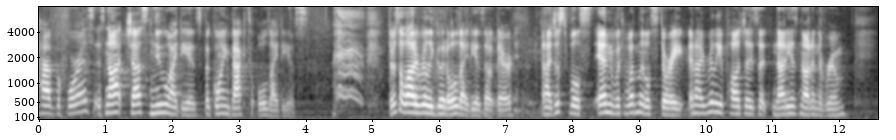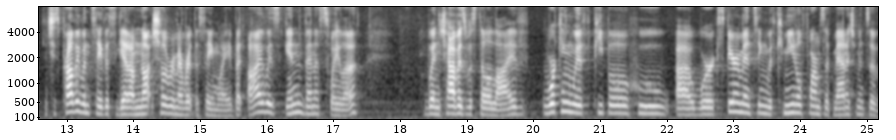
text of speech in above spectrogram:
have before us is not just new ideas, but going back to old ideas. There's a lot of really good old ideas out there. And I just will end with one little story. And I really apologize that Nadia's not in the room and she's probably wouldn't say this again. I'm not sure she'll remember it the same way, but I was in Venezuela when Chavez was still alive, working with people who uh, were experimenting with communal forms of management of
